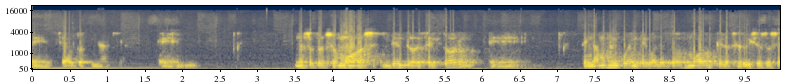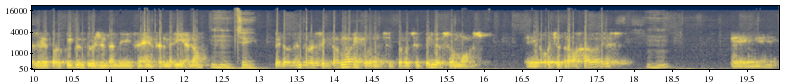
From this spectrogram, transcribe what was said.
eh, se autofinancia. Eh, nosotros somos dentro del sector, eh, tengamos en cuenta igual de todos modos que los servicios sociales de Corpico incluyen también enfermería, ¿no? sí. Pero dentro del sector nuestro, en el sector de sepelio, somos eh, ocho trabajadores. Eh,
